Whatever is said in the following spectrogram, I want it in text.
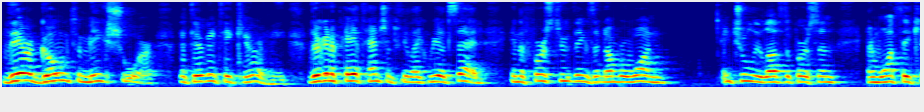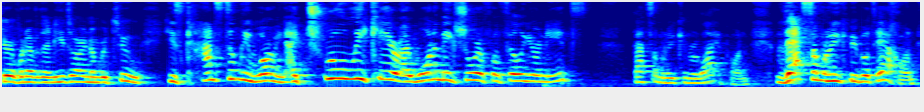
they're going to make sure that they're going to take care of me. They're going to pay attention to me, like we had said in the first two things. That number one, he truly loves the person and wants to take care of whatever their needs are. And number two, he's constantly worrying. I truly care. I want to make sure to fulfill your needs. That's someone who you can rely upon. That's someone who you can be boteach on.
